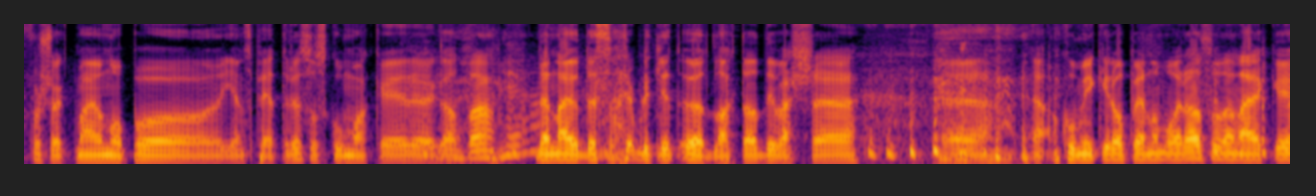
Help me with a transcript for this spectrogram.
forsøkte meg jo nå på Jens Petrus og Skomakergata. Den er jo dessverre blitt litt ødelagt av diverse eh, ja, komikere opp gjennom åra, så den er ikke,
